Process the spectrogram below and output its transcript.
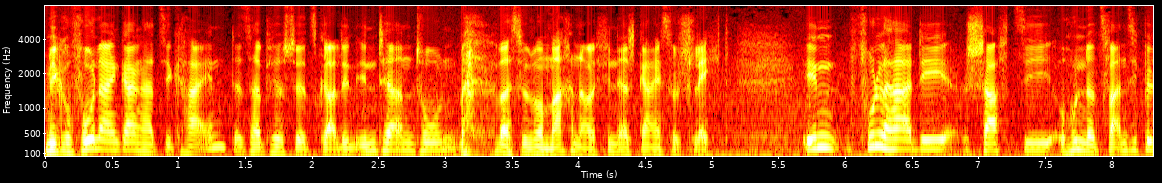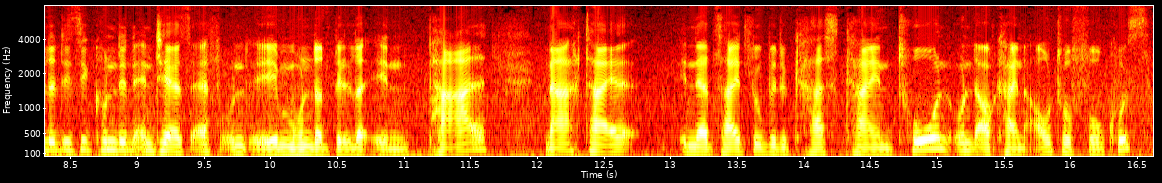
Mikrofoneingang hat sie keinen, deshalb hörst du jetzt gerade den internen Ton. Was will man machen, aber ich finde das gar nicht so schlecht. In Full HD schafft sie 120 Bilder die Sekunde in NTSF und eben 100 Bilder in PAL. Nachteil in der Zeitlupe, du hast keinen Ton und auch keinen Autofokus.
